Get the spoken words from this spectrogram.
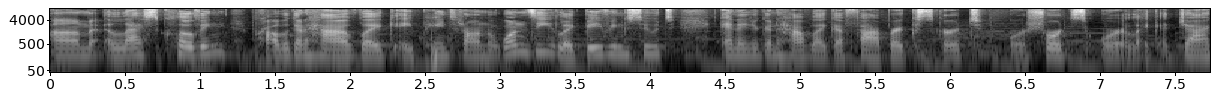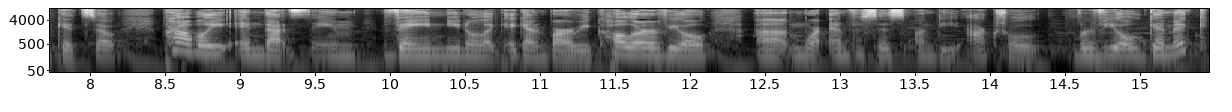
Um, less clothing, probably gonna have like a painted on onesie, like bathing suit, and then you're gonna have like a fabric skirt or shorts or like a jacket. So probably in that same vein, you know, like again, Barbie color reveal, uh, more emphasis on the actual reveal gimmick.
